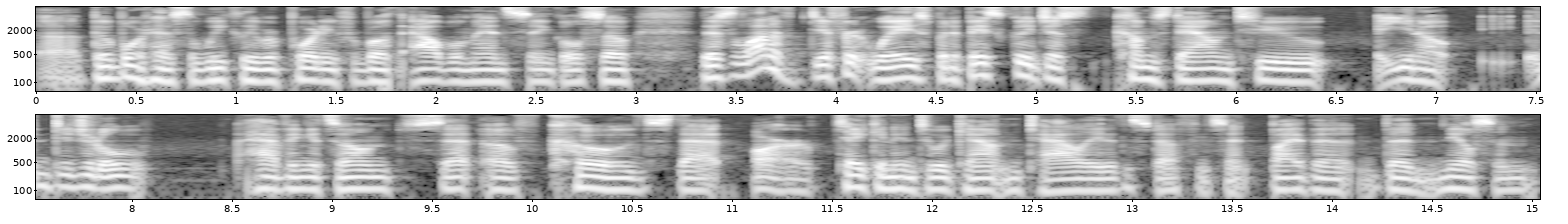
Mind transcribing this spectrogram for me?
uh, billboard has the weekly reporting for both album and single. So there's a lot of different ways but it basically just comes down to you know digital having its own set of codes that are taken into account and tallied and stuff and sent by the the nielsen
